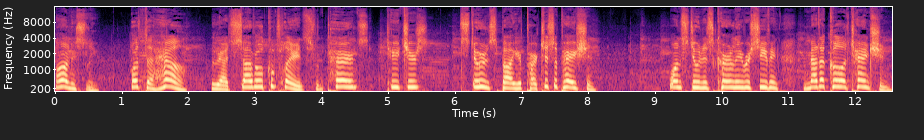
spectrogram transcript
Honestly, what the hell? We had several complaints from parents, teachers, students about your participation. One student is currently receiving medical attention.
